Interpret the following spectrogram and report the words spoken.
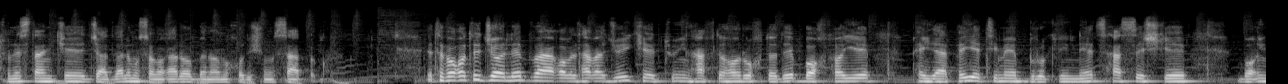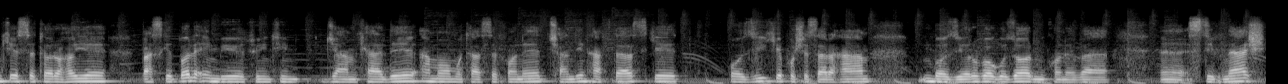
تونستن که جدول مسابقه رو به نام خودشون ثبت بکنن. اتفاقات جالب و قابل توجهی که تو این هفته ها رخ داده باخت های پی در پی تیم بروکلین نتس هستش که با اینکه ستاره های بسکتبال ام تو این تیم جمع کرده اما متاسفانه چندین هفته است که بازی که پشت سر هم بازی ها رو واگذار می‌کنه و استیو نش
